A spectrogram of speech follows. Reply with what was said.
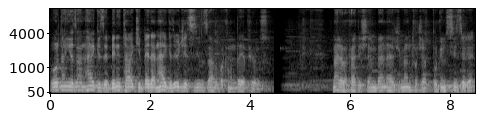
Oradan yazan herkese, beni takip eden herkese ücretsiz yıldızlama bakımını da yapıyoruz. Merhaba kardeşlerim, ben Ercüment Hoca. Bugün sizlere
